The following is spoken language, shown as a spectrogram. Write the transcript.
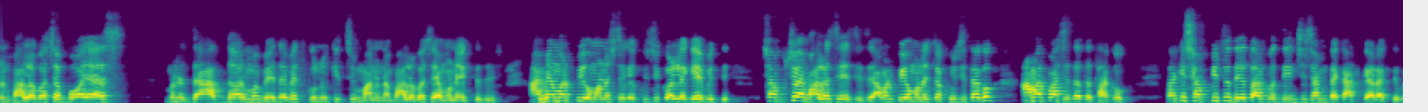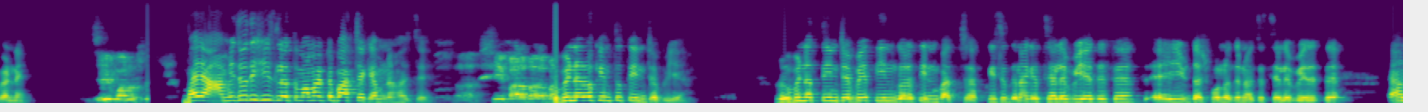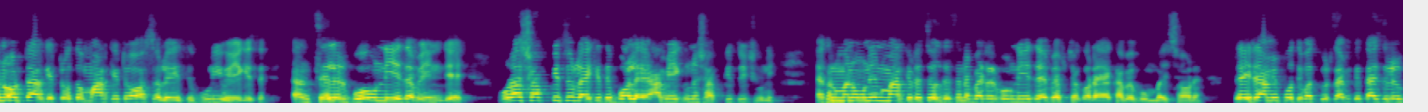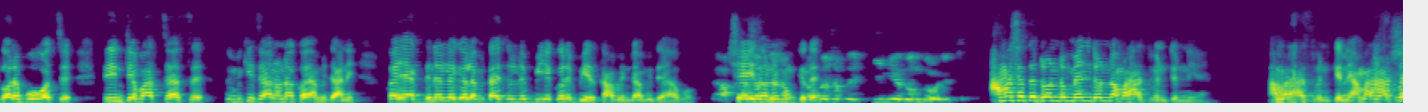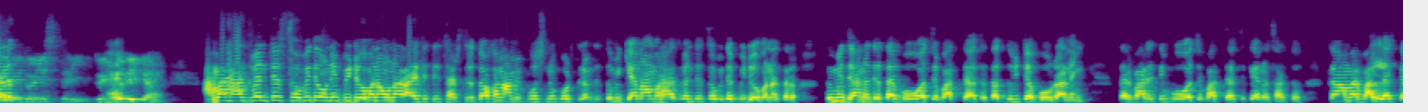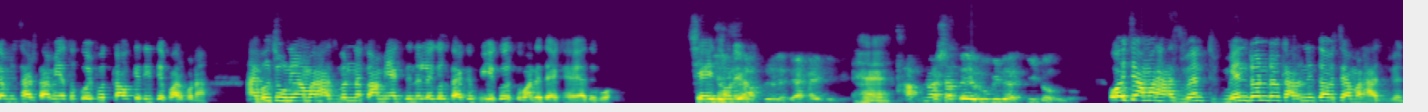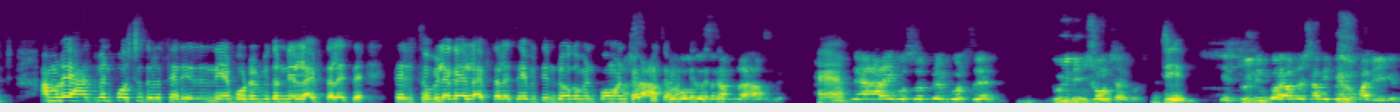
ভালোবাসা বয়স মানে জাত ধর্ম ভেদাভেদ কোনো কিছু মানে না। ভালোবাসা এমন একটা জিনিস। আমি আমার প্রিয় মানুষটাকে খুশি করলে কি সবসময় ভালো চেয়েছি যে আমার প্রিয় মানুষটা খুশি থাকুক আমার পাশে যাতে থাকুক। তাকে সবকিছু দিয়ে তারপর দিন শেষে আমি তাকে আটকে রাখতে পারি যে মানুষ ভাই আমি যদি হিজলে তোমার আমার একটা বাচ্চা কেমনে হয়েছে? রুবিনারও কিন্তু তিনটা বিয়ে। রুবিনার তিনটা বিয়ে তিন ঘরে তিন বাচ্চা। কিছুদিন আগে ছেলে বিয়ে দিছে এই দশ পনেরো দিন হচ্ছে ছেলে বিয়ে দিছে এখন ওর টার্গেট ও তো মার্কেটে অচল হয়ে গেছে বুড়ি হয়ে গেছে। এখন ছেলের বউ নিয়ে যাবে ইন্ডিয়ায় ওরা সবকিছু লাইকেতে বলে আমি এগুলো সবকিছুই শুনি। এখন মানে উনি মার্কেটে চলতেছে না ব্যাটার বউ নিয়ে যায় ব্যবসা করে খাবে বোম্বাই শহরে। তো এটা আমি প্রতিবাদ করছি। আমি কি তাইজুলের ঘরে বউ আছে? তিনটে বাচ্চা আছে। তুমি কি জানো না? কয় আমি জানি। কয় একদিনের লেগে হলে আমি তাইজুলের বিয়ে করে বিয়ের কাবিনটা আমি দেখাবো। সেই ধরনের হুমকি দেয়। দ্বন্দ্ব হয়েছে? আমার সাথে দণ্ড মেন দণ্ড আমার হাজবেন্ডের নিয়ে। আমার হাজবেন্ডকে নিয়ে। আমার হাজবেন্ড দুই স্ত্রী দুই হ্যাঁ, প্রেমিকা। হ্যাঁ। আমার হাজবেন্ডের ছবিতে উনি ভিডিও বানা ওনার আইডিতে ছাড়ছিল। তখন আমি প্রশ্ন করছিলাম যে তুমি কেন আমার হাজবেন্ডের ছবিতে ভিডিও বানাচ্ছ? তুমি জানো যে তার বউ আছে বাচ্চা আছে তার দুইটা বউ রানিং তার বাড়িতে বউ আছে বাচ্চা আছে কেন ছাড়ছো? কা আমার ভালো লাগছে আমি ছাড়ছি আমি এত কৈফত কাউকে দিতে পারব না। আমি বলছি উনি আমার হাজবেন্ড না কা আমি একদিনের লেগে তাকে বিয়ে করে তোমাদের দেখাইয়া দেবো। সেই ধরনের দেখাই দিবে। হ্যাঁ। আপনার সাথে রুবিনার কি দ্বন্দ্ব? ওই যে আমার হাজবেন্ড মেন দণ্ডের কারণেই তো হচ্ছে আমার হাজবেন্ড আমার এই হাজবেন্ড পরশু ধরে শরীর নিয়ে বোর্ডের ভিতর নিয়ে লাইভ চালাইছে। শরীর ছবি লাগায় লাইভ চালাইছে। এভরিথিং ডকুমেন্ট প্রমাণ আচ্ছা, সবকিছু আপনি আমার কাছে। হ্যাঁ। আপনি আড়াই বছর প্রেম করছেন দুই দিন সংসার করছেন। জি। দুই দিন পরে আপনার স্বামী কেন পালিয়ে গেল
